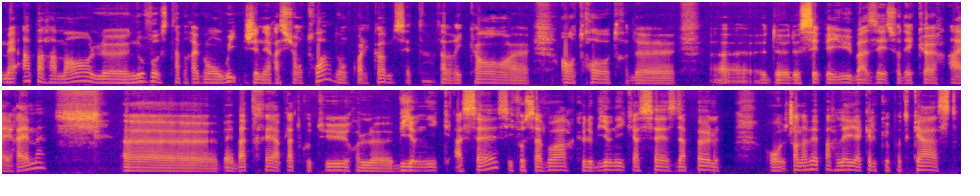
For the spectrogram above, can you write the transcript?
mais apparemment, le nouveau Snapdragon 8 génération 3, donc Qualcomm, c'est un fabricant entre autres de, de, de CPU basés sur des cœurs ARM euh, ben, battrait à plat de couture le Bionic A16. Il faut savoir que le Bionic A16 d'Apple, j'en avais parlé il y a quelques podcasts,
